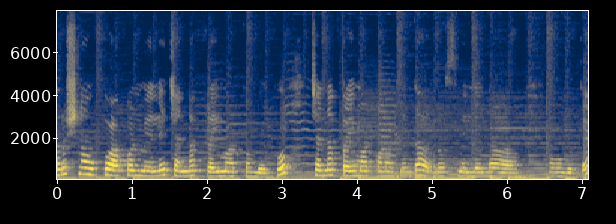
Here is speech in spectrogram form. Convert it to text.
ಅರಿಶಿನ ಉಪ್ಪು ಹಾಕೊಂಡ್ಮೇಲೆ ಚೆನ್ನಾಗಿ ಫ್ರೈ ಮಾಡ್ಕೊಬೇಕು. ಚೆನ್ನಾಗಿ ಫ್ರೈ ಮಾಡ್ಕೊಳೋದ್ರಿಂದ ಅದರ ಸ್ಮೆಲ್ಲೆಲ್ಲ ಹೋಗುತ್ತೆ.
